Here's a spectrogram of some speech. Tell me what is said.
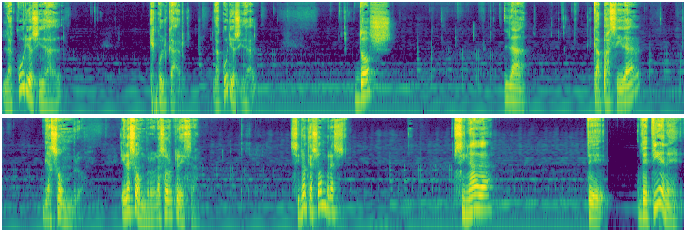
la curiosidad, esculcar, la curiosidad. Dos, la capacidad de asombro. El asombro, la sorpresa. Si no te asombras, si nada te detiene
